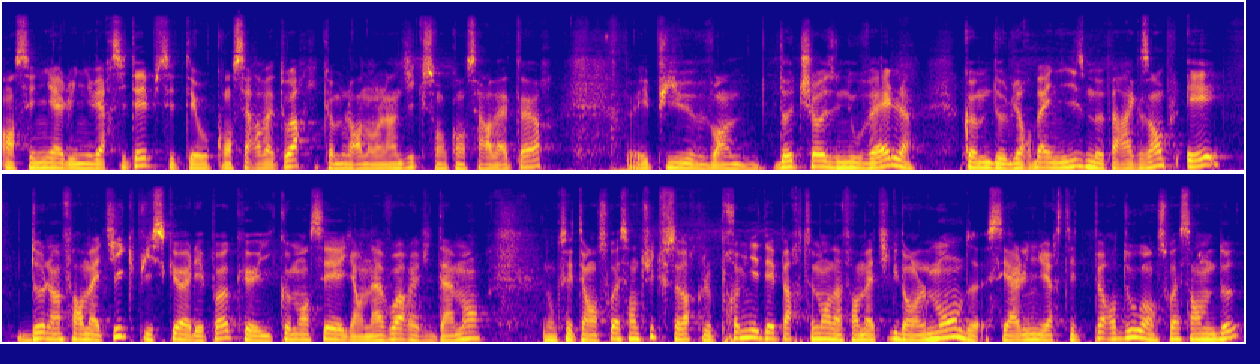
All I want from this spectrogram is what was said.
enseigner à l'université, puis c'était au conservatoire, qui, comme leur nom l'indique, sont conservateurs. Et puis euh, d'autres choses nouvelles, comme de l'urbanisme par exemple, et de l'informatique, puisque à l'époque, il commençait à y en avoir évidemment. Donc c'était en 68, il faut savoir que le premier département d'informatique dans le monde, c'est à l'université de Purdue en 62,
